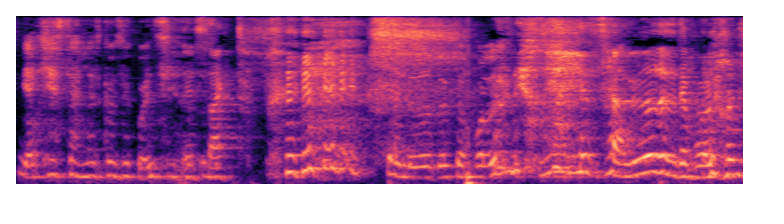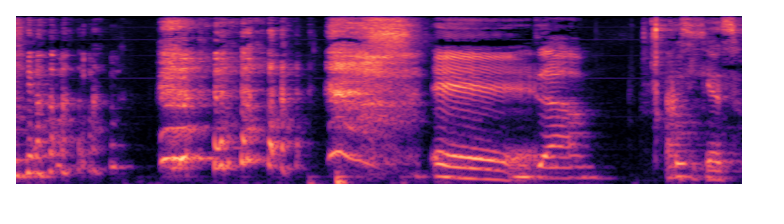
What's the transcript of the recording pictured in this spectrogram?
Y aquí están las consecuencias. Exacto. Saludos desde Polonia. Saludos desde Polonia. Eh, Ya. así pues que eso.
